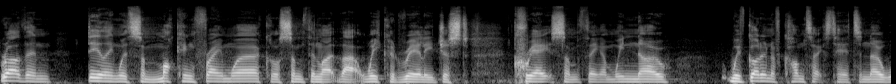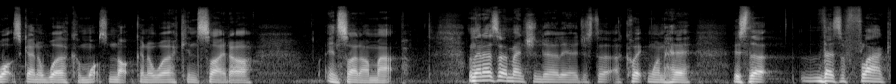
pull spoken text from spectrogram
rather than dealing with some mocking framework or something like that, we could really just create something and we know we've got enough context here to know what's going to work and what's not going to work inside our, inside our map. And then as I mentioned earlier, just a, a quick one here, is that there's a flag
